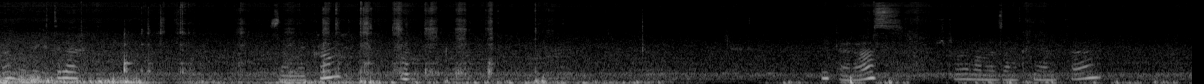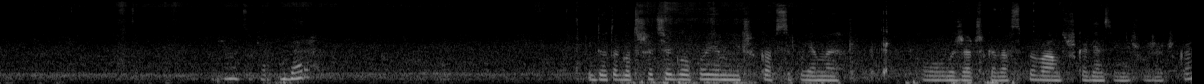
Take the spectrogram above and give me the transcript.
Dobra, mamy ich tyle. Zamykam. I teraz pszczoły mamy zamknięte. Bierzemy cukier puder. I do tego trzeciego pojemniczka wsypujemy taką łyżeczkę. Zawsypywałam troszkę więcej niż łyżeczkę.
